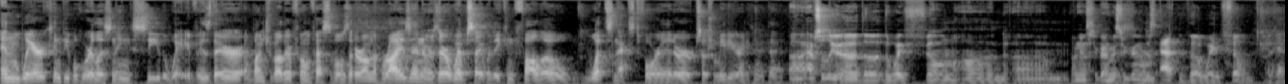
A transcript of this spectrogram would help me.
And where can people who are listening see the wave? Is there a bunch of other film festivals that are on the horizon, or is there a website where they can follow what's next for it, or social media, or anything like that? Uh, absolutely, uh, the the wave film on um, On Instagram, is Instagram. just at the Wave Film, Okay.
